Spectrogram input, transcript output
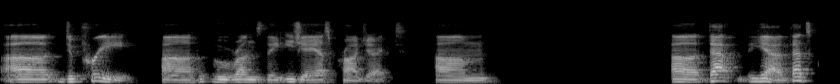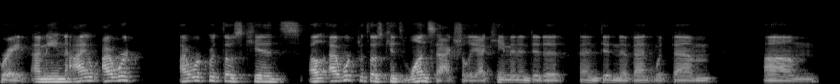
Uh, dupree uh, who runs the ejs project um, uh, that yeah that's great. I mean i i work i work with those kids i worked with those kids once actually. I came in and did it and did an event with them um,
